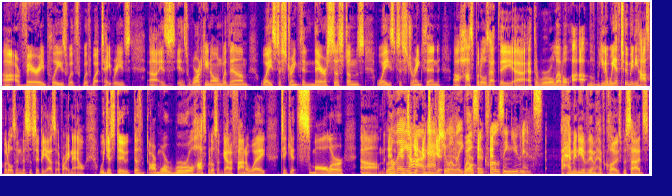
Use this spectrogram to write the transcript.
uh, are very pleased with, with what Tate Reeves uh, is is working on with them. Ways to strengthen their systems, ways to strengthen uh, hospitals at the uh, at the rural level. Uh, uh, you know, we have too many hospitals in Mississippi as of right now. We just do. The, our more rural hospitals hospitals have got to find a way to get smaller. Um, well, and, they and are get, actually because well, they're closing and, units how many of them have closed besides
